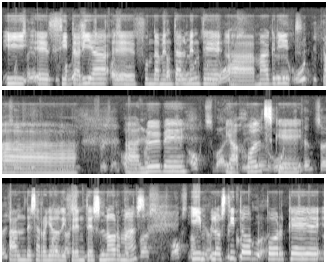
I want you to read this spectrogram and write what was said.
y eh, citaría eh, fundamentalmente a Magritte, a a Löwe y a Holz, que han desarrollado diferentes normas. Y los cito porque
